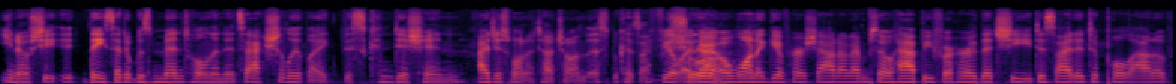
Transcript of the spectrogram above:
you know she they said it was mental and it's actually like this condition. I just want to touch on this because I feel like I, I want to give her a shout out. I'm so happy for her that she decided to pull out of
